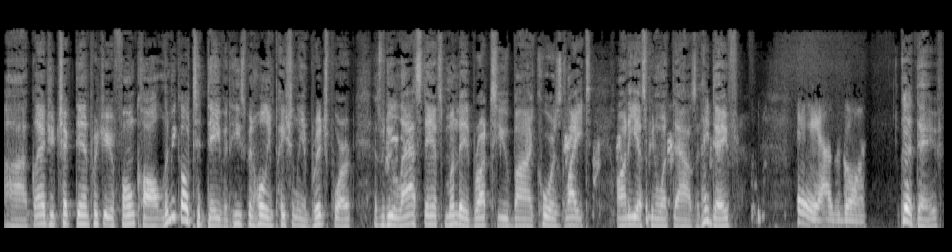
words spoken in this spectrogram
Uh, glad you checked in. Appreciate your phone call. Let me go to David. He's been holding patiently in Bridgeport as we do Last Dance Monday, brought to you by Coors Light on ESPN 1000. Hey, Dave. Hey, how's it going? Good, Dave.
